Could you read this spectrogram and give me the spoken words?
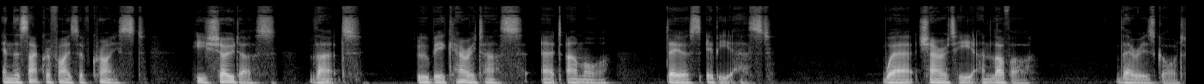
In the sacrifice of Christ, he showed us that ubi caritas et amor Deus ibi est. Where charity and love are, there is God.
